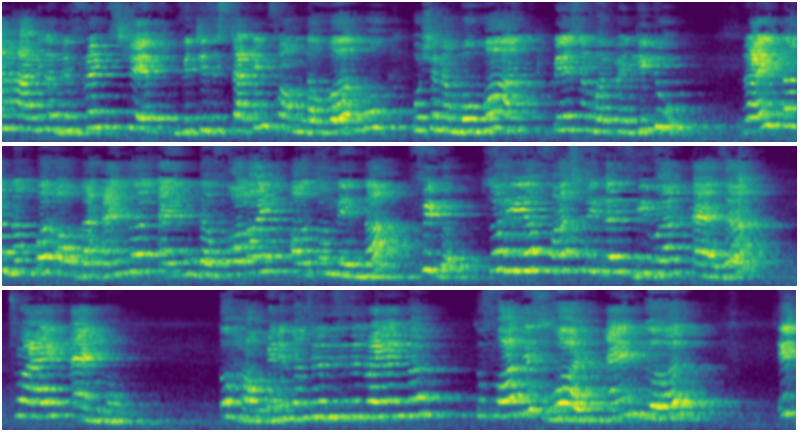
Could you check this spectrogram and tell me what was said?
am having a different shape which is starting from the workbook question number 1 page number 22. Write the number of the angle and the following also name the figure. So here first figure is given as a triangle. So how can you consider this is a triangle? So for this word angle it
